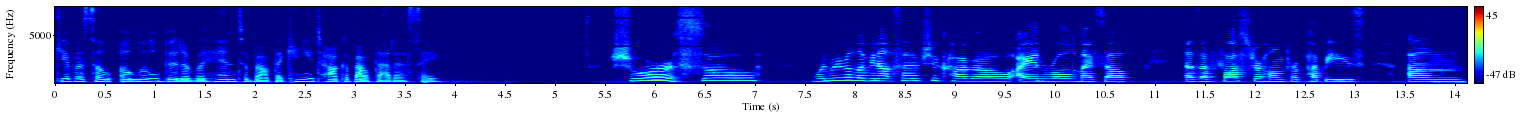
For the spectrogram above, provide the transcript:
give us a, a little bit of a hint about that? Can you talk about that essay? Sure. So, when we were living outside of Chicago, I enrolled myself as a foster home for puppies. Um,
